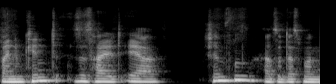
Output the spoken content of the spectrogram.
bei einem Kind ist es halt eher Schimpfen, also dass man,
